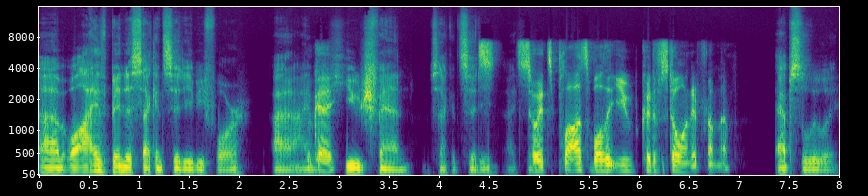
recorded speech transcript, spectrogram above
Um, well, I have been to Second City before. I, I'm a Okay. huge fan of Second City. So it's plausible that you could have stolen it from them. Absolutely.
